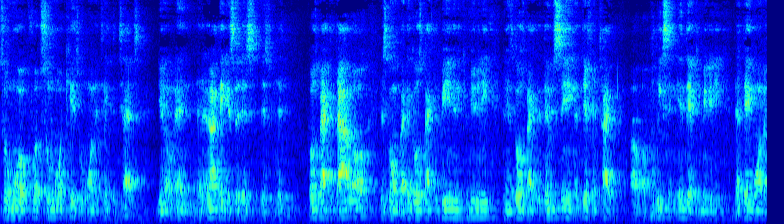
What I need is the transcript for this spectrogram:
so more, for, so more kids will want to take the test. You know, and, and, and I think it's, it's, it's, it goes back to dialogue, it's going back, it goes back to being in the community, and it goes back to them seeing a different type of, of policing in their community that they want to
